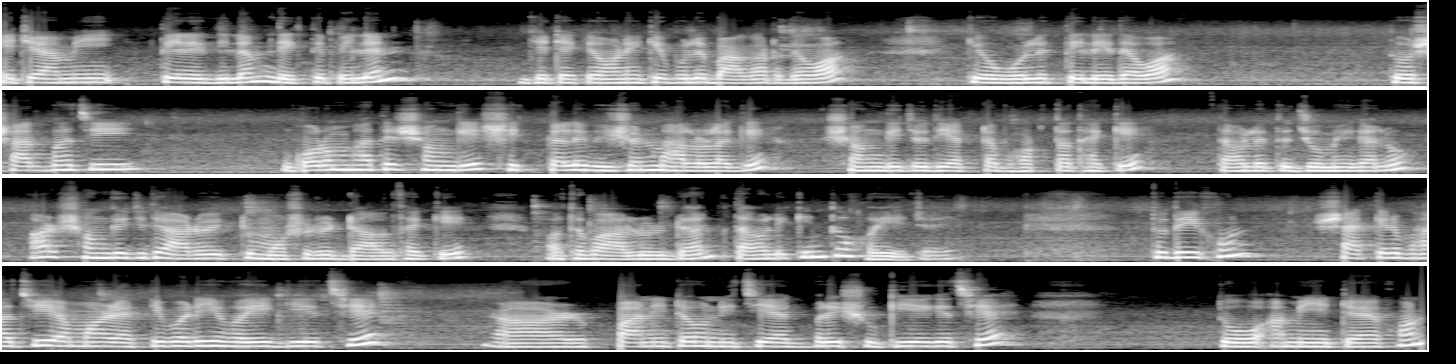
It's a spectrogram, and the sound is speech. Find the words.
এটা আমি তেলে দিলাম, দেখতে পেলেন? যেটাকে অনেকে বলে বাগার দেওয়া, কেউ বলে তেলে দেওয়া। তো শাকভাজি গরম ভাতের সঙ্গে শীতকালে ভীষণ ভালো লাগে। সঙ্গে যদি একটা ভর্তা থাকে, তাহলে তো জমে গেল। আর সঙ্গে যদি আরও একটু মসুরের ডাল থাকে অথবা আলুর ডাল, তাহলে কিন্তু হয়ে যায়। তো দেখুন, শাকের ভাজি আমার একেবারেই হয়ে গিয়েছে। আর পানিটাও নিচে একবারে শুকিয়ে গেছে। তো আমি এটা এখন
